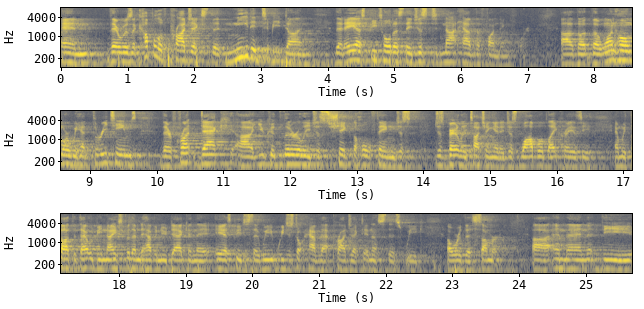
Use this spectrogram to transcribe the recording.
and there was a couple of projects that needed to be done that ASP told us they just did not have the funding for. Uh, the, the one home where we had three teams, their front deck, uh, you could literally just shake the whole thing, just, just barely touching it. It just wobbled like crazy. And we thought that that would be nice for them to have a new deck, and the ASP just said, we, we just don't have that project in us this week or this summer. Uh, and then the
